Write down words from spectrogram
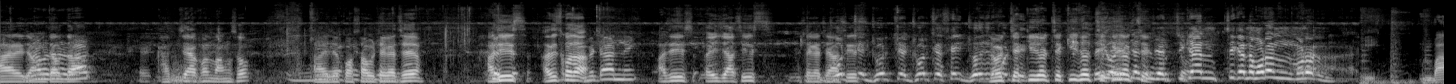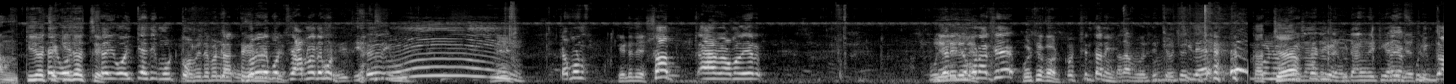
আর এই যে অমিতাভদা খাচ্ছে এখন মাংস। আর এই যে কষা উঠে গেছে। আশিস আশিস কথা আশিস এই যে আশিস উঠে গেছে আশিস। ঝরছে ঝরছে সেই ঝরে ঝরছে কি ঝরছে কি ঝরছে কি ঝরছে? Chicken chicken mutton mutton. কি ঝরছে কি ঝরছে সেই ঐতিহাসিক মুহূর্ত। ঝরে পড়ছে আপনারা দেখুন উম, কেমন সব আর আমাদের পূজারি যখন আছে চিন্তা নেই। খাচ্ছে? আচ্ছা, দা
